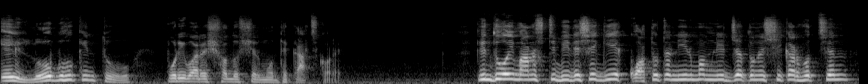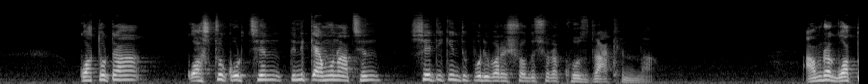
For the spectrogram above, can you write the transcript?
এই লোভও কিন্তু পরিবারের সদস্যের মধ্যে কাজ করে। কিন্তু ওই মানুষটি বিদেশে গিয়ে কতটা নির্মম নির্যাতনের শিকার হচ্ছেন, কতটা কষ্ট করছেন, তিনি কেমন আছেন, সেটি কিন্তু পরিবারের সদস্যরা খোঁজ রাখেন না। আমরা গত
